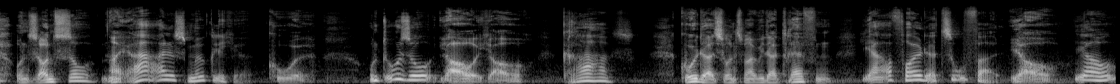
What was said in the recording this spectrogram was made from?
und sonst so? Naja, alles Mögliche. Cool. Und du so? Ja, ich auch. Krass. Cool, dass wir uns mal wieder treffen. Ja, voll der Zufall. Ja. Ja.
